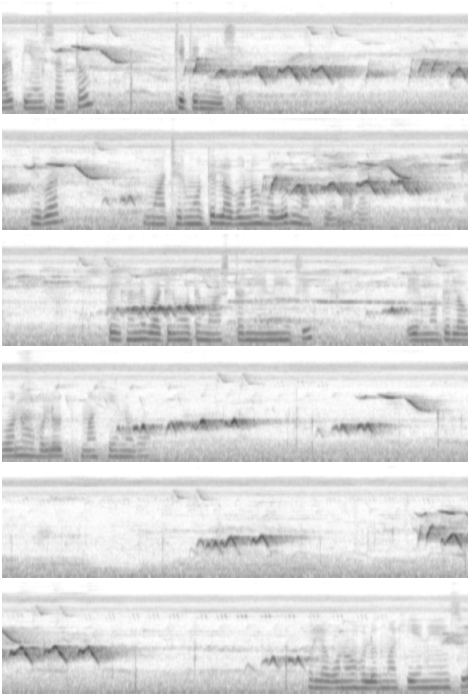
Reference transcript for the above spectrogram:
আর পেঁয়াজ শাকটাও কেটে নিয়েছি। এবার মাছের মধ্যে লবণ ও হলুদ মাখিয়ে নেব। তো এখানে বাটির মধ্যে মাছটা নিয়ে নিয়েছি। এর মধ্যে লবণ ও হলুদ মাখিয়ে নেব। লবণ ও হলুদ মাখিয়ে নিয়েছি।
